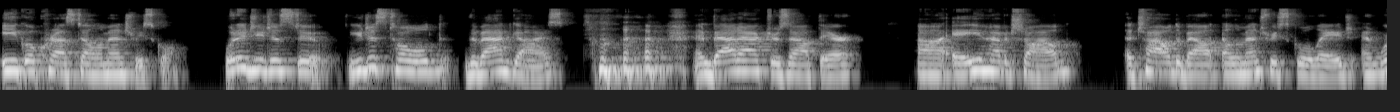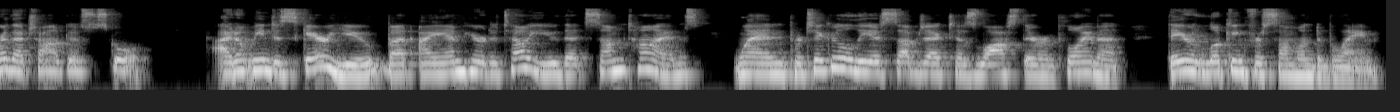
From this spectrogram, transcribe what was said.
Eagle Crest Elementary School. What did you just do? You just told the bad guys and bad actors out there uh, a, you have a child, a child about elementary school age, and where that child goes to school. I don't mean to scare you, but I am here to tell you that sometimes when particularly a subject has lost their employment, they are looking for someone to blame.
